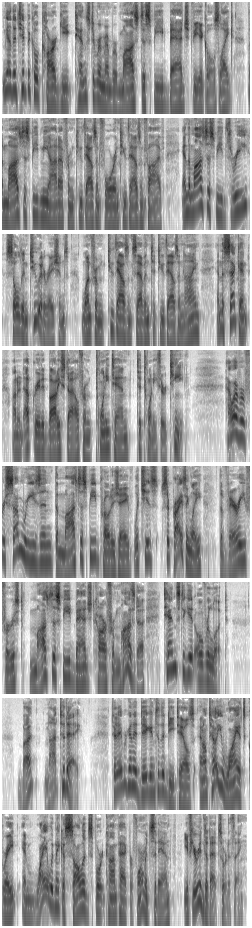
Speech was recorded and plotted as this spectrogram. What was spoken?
Now, the typical car geek tends to remember Mazda Speed badged vehicles like the Mazda Speed Miata from 2004 and 2005, and the Mazda Speed 3, sold in two iterations, one from 2007 to 2009, and the second on an upgraded body style from 2010 to 2013. However, for some reason, the Mazda Speed Protege, which is surprisingly the very first Mazda Speed badged car from Mazda, tends to get overlooked. But not today. Today we're going to dig into the details and I'll tell you why it's great and why it would make a solid sport compact performance sedan if you're into that sort of thing.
